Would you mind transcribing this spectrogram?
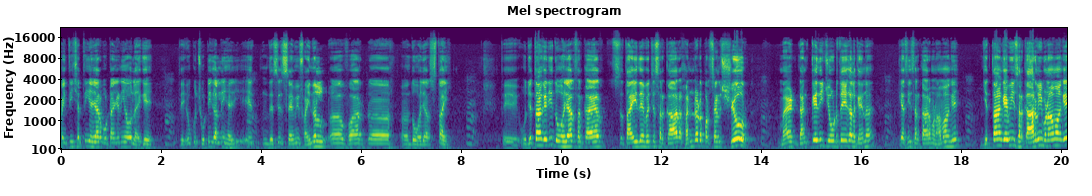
35 36000 ਵੋਟਾਂ ਜਿਹੜੀਆਂ ਉਹ ਲੈ ਗਏ। ਤੇ ਉਹ ਕੋਈ ਛੋਟੀ ਗੱਲ ਨਹੀਂ ਹੈ ਜੀ। ਇਹ this is semi final for 2027 ਤੇ ਉਹ ਜਿੱਤਾਂਗੇ ਜੀ 2000 ਸਰਕਾਰ 27 ਦੇ ਵਿੱਚ ਸਰਕਾਰ 100% ਸ਼ੋਰ ਮੈਂ ਡੰਕੇ ਦੀ ਚੋਟ ਤੇ ਇਹ ਗੱਲ ਕਹਿਣਾ ਕਿ ਅਸੀਂ ਸਰਕਾਰ ਬਣਾਵਾਂਗੇ। ਜਿੱਤਾਂਗੇ ਵੀ, ਸਰਕਾਰ ਵੀ ਬਣਾਵਾਂਗੇ।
